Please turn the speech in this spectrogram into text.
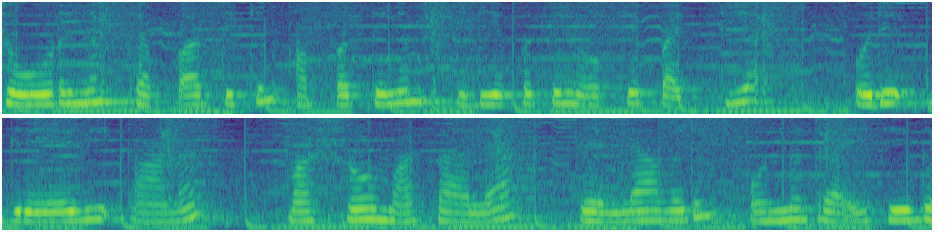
ചോറിനും ചപ്പാത്തിക്കും അപ്പത്തിനും ഇടിയപ്പത്തിനും ഒക്കെ പറ്റിയ ഒരു ഗ്രേവി ആണ്. മഷ്റൂം മസാല ഇതെല്ലാവരും ഒന്ന് ട്രൈ ചെയ്ത്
